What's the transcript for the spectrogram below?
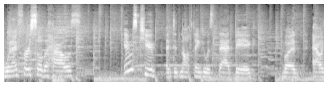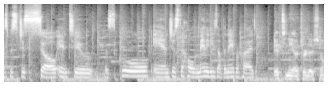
When I first saw the house, it was cute. I did not think it was that big, but Alex was just so into the school and just the whole amenities of the neighborhood. It's neo-traditional,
